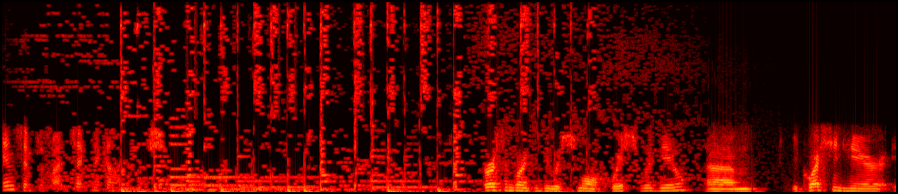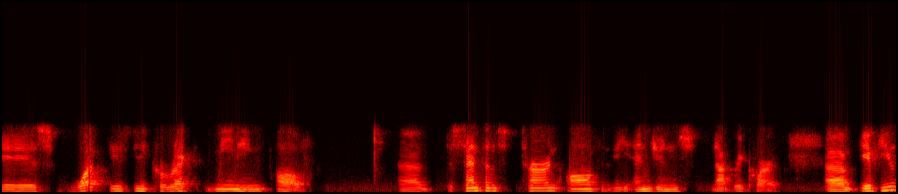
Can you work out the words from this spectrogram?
in Simplified Technical English. First, I'm going to do a small quiz with you. Um, the question here is, what is the correct meaning of uh, the sentence turn off the engines not required. Um, if you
